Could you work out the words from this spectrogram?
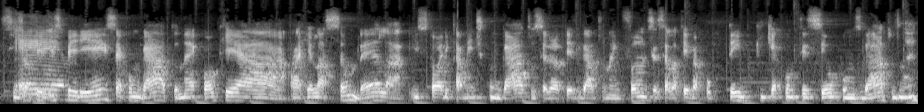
Se já É. teve experiência com gato, né? Qual que é a, a relação dela historicamente com gato? Se ela teve gato na infância, se ela teve há pouco tempo, o que, que aconteceu com os gatos, né?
